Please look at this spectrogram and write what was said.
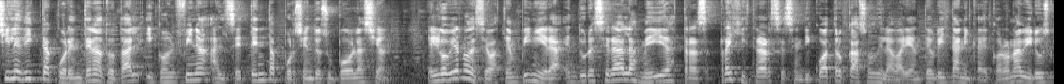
Chile dicta cuarentena total y confina al 70% de su población. El gobierno de Sebastián Piñera endurecerá las medidas tras registrar 64 casos de la variante británica de coronavirus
